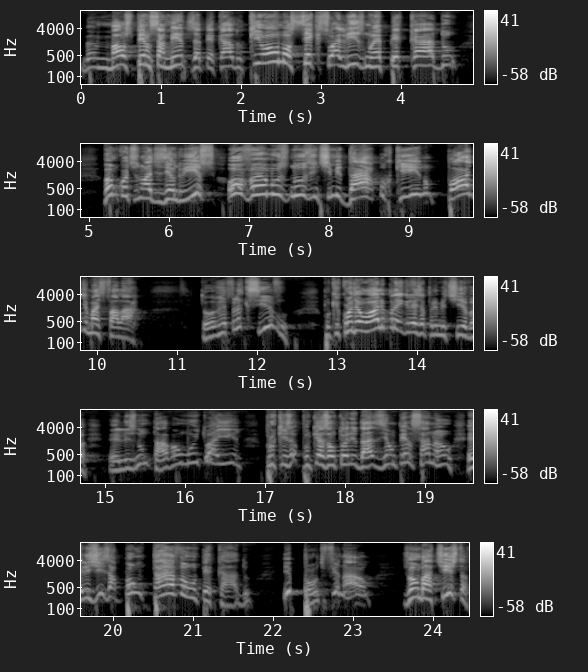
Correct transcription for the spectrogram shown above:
maus pensamentos é pecado, que homossexualismo é pecado? Vamos continuar dizendo isso? Ou vamos nos intimidar porque não pode mais falar? Estou reflexivo. Porque quando eu olho para a igreja primitiva, eles não estavam muito aí porque, porque as autoridades iam pensar, não. Eles diz, apontavam o pecado e ponto final. João Batista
